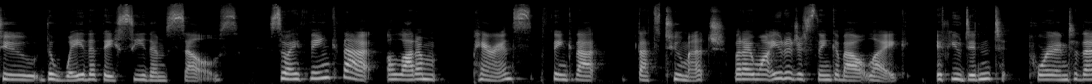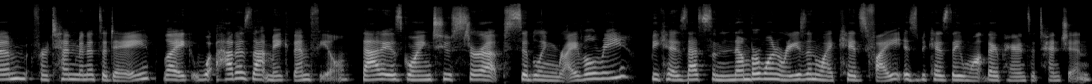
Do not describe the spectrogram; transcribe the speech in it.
to the way that they see themselves? So I think that a lot of parents think that that's too much, but I want you to just think about like, if you didn't pour into them for 10 minutes a day, like wh- how does that make them feel? That is going to stir up sibling rivalry because that's the number one reason why kids fight is because they want their parents' attention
